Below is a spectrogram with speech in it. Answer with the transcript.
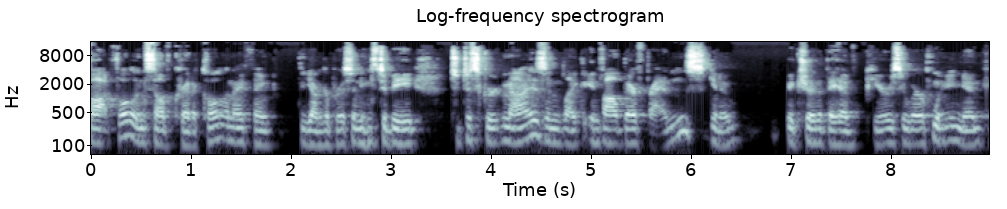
thoughtful and self-critical. And I think the younger person needs to be to, to scrutinize and like involve their friends, you know, make sure that they have peers who are weighing and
